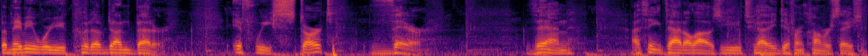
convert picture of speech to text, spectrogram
But maybe where you could have done better. If we start there, then I think that allows you to have a different conversation.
